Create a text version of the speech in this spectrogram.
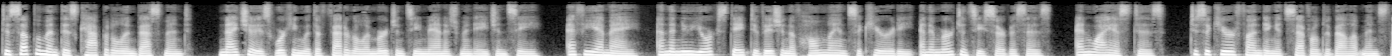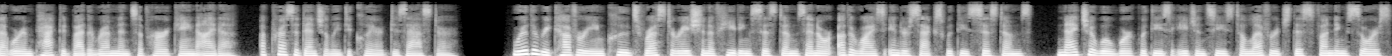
To supplement this capital investment, NYCHA is working with the Federal Emergency Management Agency, FEMA, and the New York State Division of Homeland Security and Emergency Services, NYSTS, to secure funding at several developments that were impacted by the remnants of Hurricane Ida, a presidentially declared disaster. Where the recovery includes restoration of heating systems and or otherwise intersects with these systems, NYCHA will work with these agencies to leverage this funding source,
